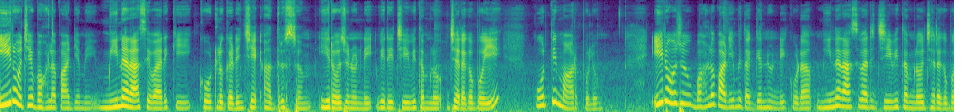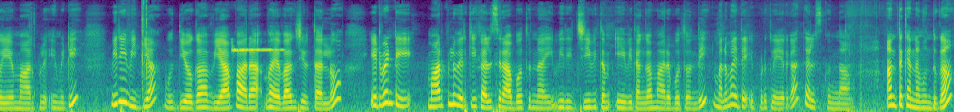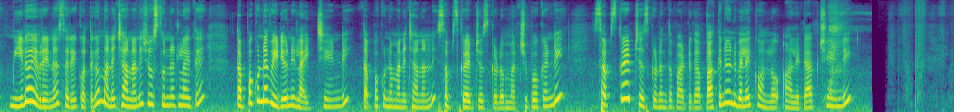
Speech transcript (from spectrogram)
ఈరోజే బహుళ పాడ్యమి. మీనరాశి వారికి కోట్లు గడించే అదృష్టం ఈ రోజు నుండి వీరి జీవితంలో జరగబోయే పూర్తి మార్పులు. ఈరోజు బహుళ పాడ్యమి దగ్గర నుండి కూడా మీనరాశి వారి జీవితంలో జరగబోయే మార్పులు ఏమిటి? వీరి విద్య ఉద్యోగ వ్యాపార వైవాహిక జీవితాల్లో ఎటువంటి మార్పులు వీరికి కలిసి రాబోతున్నాయి? వీరి జీవితం ఏ విధంగా మారబోతోంది? మనమైతే ఇప్పుడు క్లియర్గా తెలుసుకుందాం. అంతకన్నా ముందుగా మీలో ఎవరైనా సరే కొత్తగా మన ఛానల్ని చూస్తున్నట్లయితే తప్పకుండా వీడియోని లైక్ చేయండి. తప్పకుండా మన ఛానల్ని సబ్స్క్రైబ్ చేసుకోవడం మర్చిపోకండి. సబ్స్క్రైబ్ చేసుకోవడంతో పాటుగా పక్కనే ఉన్న బెలైకాన్లో ఆల్ ట్యాప్ చేయండి.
